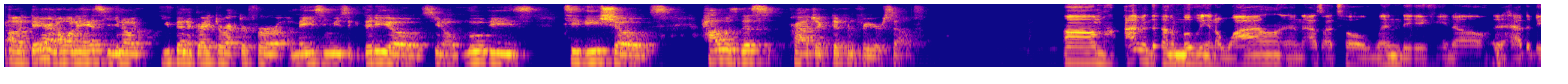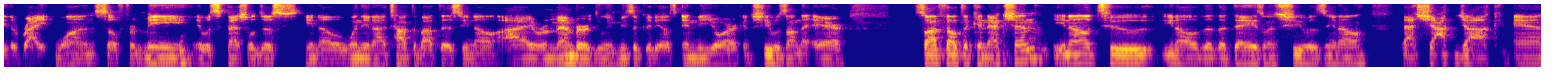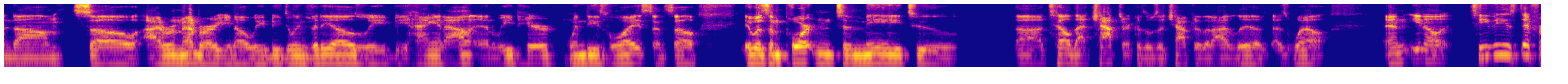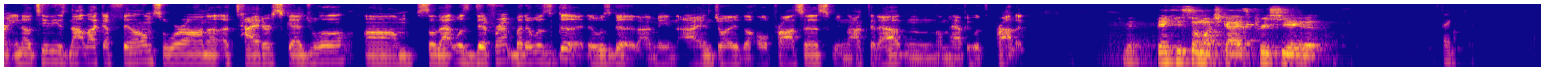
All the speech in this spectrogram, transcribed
Uh, Darren, I want to ask you, you know, you've been a great director for amazing music videos, you know, movies, TV shows. How was this project different for yourself? Um, I haven't done a movie in a while, and as I told Wendy, you know, it had to be the right one. So for me, it was special. Just you know, Wendy and I talked about this. You know, I remember doing music videos in New York, and she was on the air, so I felt a connection. You know, to you know the the days when she was you know that shock jock, and um, so I remember you know we'd be doing videos, we'd be hanging out, and we'd hear Wendy's voice, and so it was important to me to uh, tell that chapter because it was a chapter that I lived as well. And you know, TV is different. You know, TV is not like a film, so we're on a, a tighter schedule. Um, so that was different, but it was good. It was good. I mean, I enjoyed the whole process. We knocked it out, and I'm happy with the product. Thank you so much, guys. Appreciate it. Thank you.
